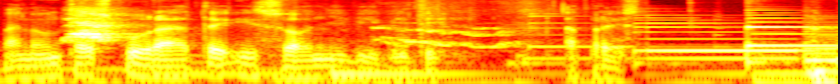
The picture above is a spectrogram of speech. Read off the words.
ma non trascurate i sogni vividi. A presto.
